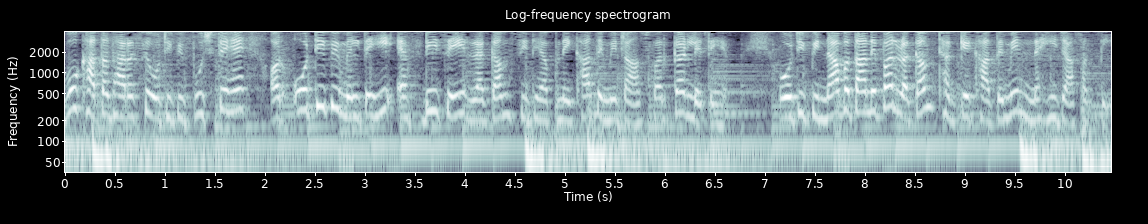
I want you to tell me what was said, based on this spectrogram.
वो खाता धारक से ओटीपी पूछते हैं और ओटीपी मिलते ही एफडी से रकम सीधे अपने खाते में ट्रांसफ़र कर लेते हैं। ओटीपी ना बताने पर रकम ठग के खाते में नहीं जा सकती।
